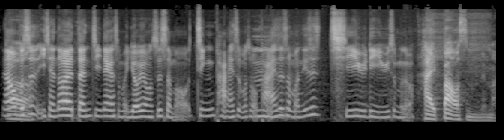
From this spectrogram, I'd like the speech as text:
然后不是以前都会登记那个什么游泳是什么金牌什么什么牌、嗯是什么，你是旗鱼鲤鱼什么的。海豹什么的吗，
